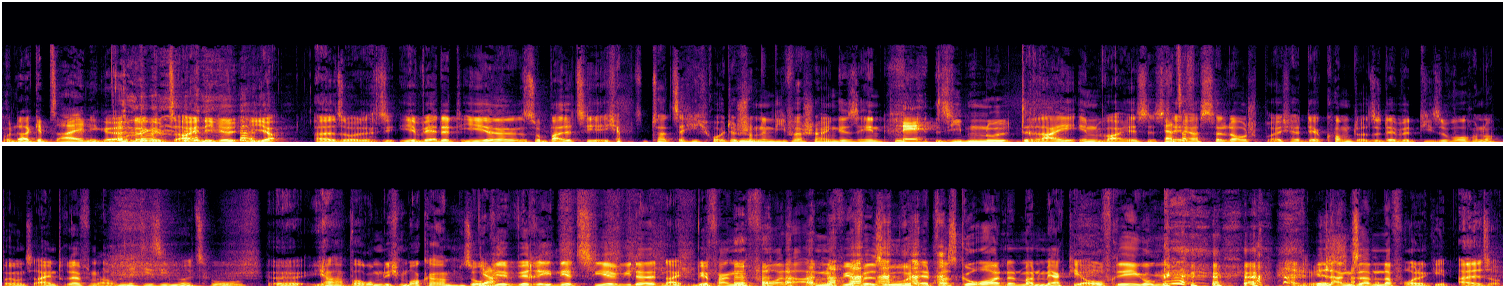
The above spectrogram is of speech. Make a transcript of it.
Und da gibt es einige. und da gibt es einige. Ja, also ihr werdet ihr, sobald sie, ich habe tatsächlich heute schon einen Lieferschein gesehen. Hm? Nee. 703 in Weiß ist der Ernsthaft? erste Lautsprecher, der kommt. Also der wird diese Woche noch bei uns eintreffen. Warum nicht die 702? Äh, ja, warum nicht Mocker? So, Ja. wir, wir reden jetzt hier wieder. Nein, wir fangen vorne an. Wir versuchen etwas geordnet. Man merkt die Aufregung. Langsam nach vorne gehen. Also.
